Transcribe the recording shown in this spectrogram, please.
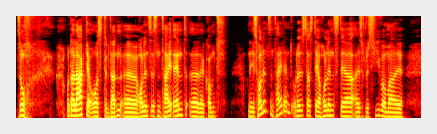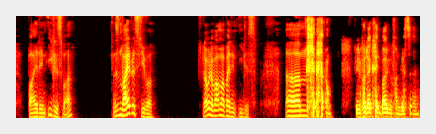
So. Und da lag der Austin dann. Äh, Hollins ist ein Tight End. Äh, der kommt. Nee, ist Hollins ein Tight End? Oder ist das der Hollins, der als Receiver mal bei den Eagles war? Das ist ein Wide Receiver. Ich glaube, der war mal bei den Eagles. Ähm, Auf jeden Fall hat er keinen Ball gefangen gestern.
